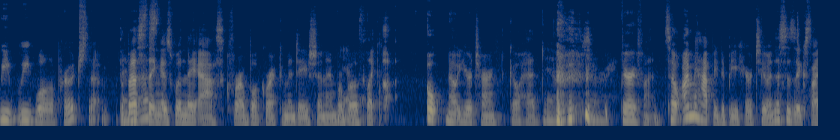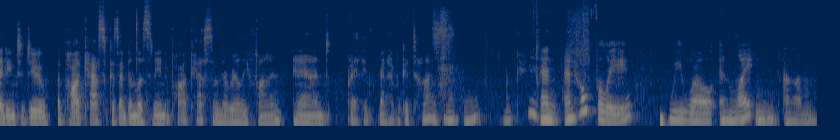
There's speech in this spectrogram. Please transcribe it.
we we will approach them. The best thing them. is when they ask for a book recommendation, and we're yeah. both like, "Oh no, your turn. Go ahead." Yeah, sorry. Very fun. So I'm happy to be here too, and this is exciting to do a podcast because I've been listening to podcasts and they're really fun, and I think we're gonna have a good time. Mm-hmm. Okay. And and hopefully we will enlighten um,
